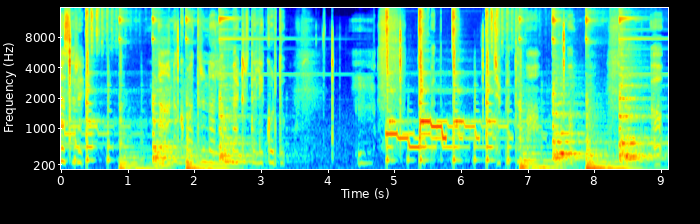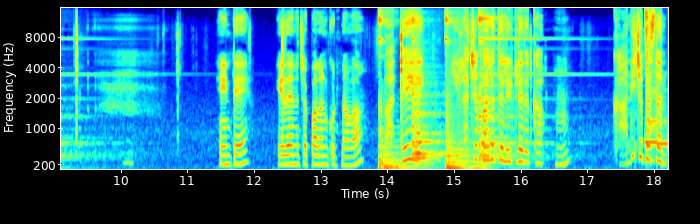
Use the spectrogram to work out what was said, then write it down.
చెప్పినా సరే నాన్నకు మాత్రం నా లవ్ మ్యాటర్ తెలియకూడదు. చెప్పేద్దామా ఏంటే? ఏదైనా చెప్పాలనుకుంటున్నావా? అదే ఎలా చెప్పాలో తెలియట్లేదక్క? కానీ చెప్పేస్తాను.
